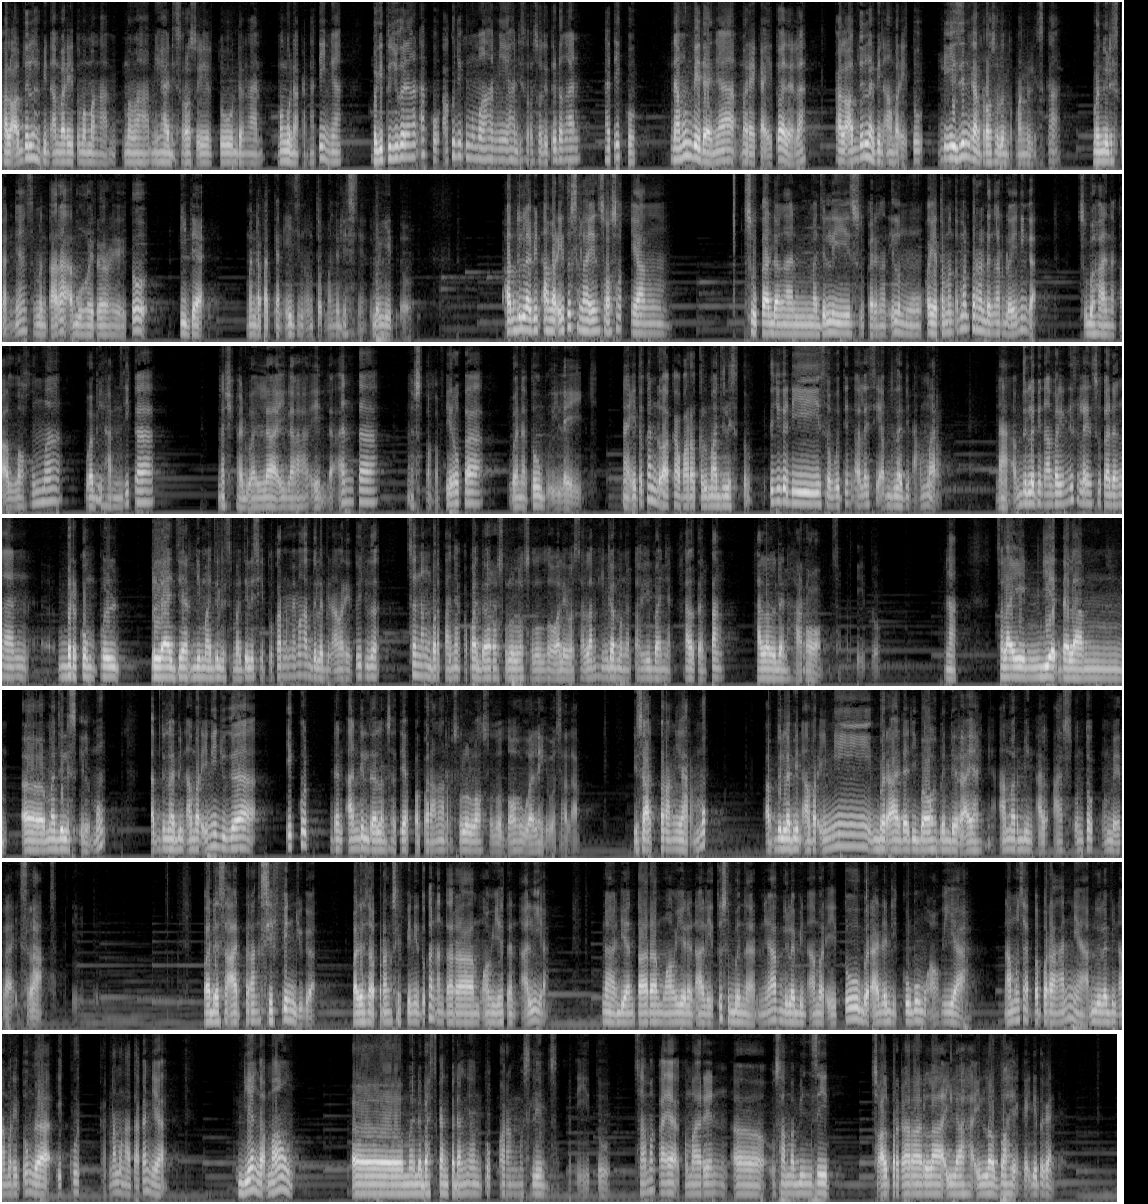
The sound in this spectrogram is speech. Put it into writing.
Kalau Abdullah bin Amr itu memahami, hadis Rasul itu dengan menggunakan hatinya, begitu juga dengan aku. Aku juga memahami hadis Rasul itu dengan hatiku. Namun bedanya mereka itu adalah kalau Abdullah bin Amr itu diizinkan Rasul untuk menuliskan menuliskannya sementara Abu Hurairah itu tidak mendapatkan izin untuk menulisnya begitu Abdullah bin Amr itu selain sosok yang suka dengan majelis suka dengan ilmu. Oh ya teman-teman pernah dengar doa ini nggak? Subhanaka Allahumma wa bihamdika nashhadu an la ilaha illa anta nastaghfiruka wa natubu ilaik. Nah itu kan doa kafaratul majelis tuh. Itu juga disebutin oleh si Abdullah bin Amr. Nah Abdullah bin Amr ini selain suka dengan berkumpul belajar di majelis-majelis itu karena memang Abdullah bin Amr itu juga senang bertanya kepada Rasulullah Wasallam hingga mengetahui banyak hal tentang halal dan haram seperti itu. Nah, selain giat dalam uh, majelis ilmu, Abdullah bin Amr ini juga ikut dan andil dalam setiap peperangan Rasulullah Shallallahu Alaihi Wasallam. Di saat perang Yarmuk, Abdullah bin Amr ini berada di bawah bendera ayahnya, Amr bin Al As, untuk membela Islam pada saat perang Siffin juga. Pada saat perang Siffin itu kan antara Muawiyah dan Ali ya. Nah, di antara Muawiyah dan Ali itu sebenarnya Abdullah bin Amr itu berada di kubu Muawiyah. Namun saat peperangannya Abdullah bin Amr itu nggak ikut karena mengatakan ya dia nggak mau uh, menebaskan pedangnya untuk orang Muslim seperti itu. Sama kayak kemarin uh, Usama bin Zaid soal perkara la ilaha illallah yang kayak gitu kan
